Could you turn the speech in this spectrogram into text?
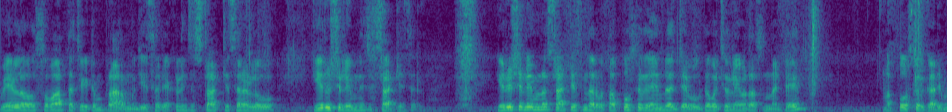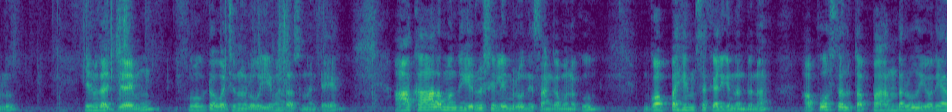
వీళ్ళు సువార్త చేయటం ప్రారంభం చేశారు. ఎక్కడి నుంచి స్టార్ట్ చేశారు వాళ్ళు? ఎరుశలేం నుంచి స్టార్ట్ చేశారు. ఎరుశలేంలో స్టార్ట్ చేసిన తర్వాత అపోస్తులు ఎనిమిది అధ్యాయం ఒకటో వచ్చిన ఏమి రాస్తుందంటే అపోస్తుల కార్యములు ఎనిమిది అధ్యాయము ఒకటో వచనంలో ఏమని రాస్తుందంటే ఆ కాలమందు ఎరుషలేములోని సంగమునకు గొప్ప హింస కలిగినందున అపోస్తలు తప్ప అందరూ యోదయ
